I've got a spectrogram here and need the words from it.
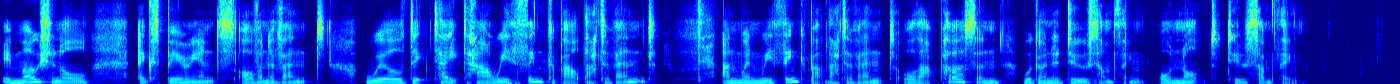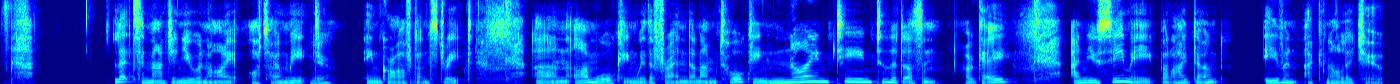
emotional experience of an event will dictate how we think about that event. And when we think about that event or that person, we're going to do something or not do something. Let's imagine you and I, Otto, meet Yeah. in Grafton Street. And I'm walking with a friend and I'm talking 19 to the dozen. Okay. And you see me, but I don't even acknowledge you.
